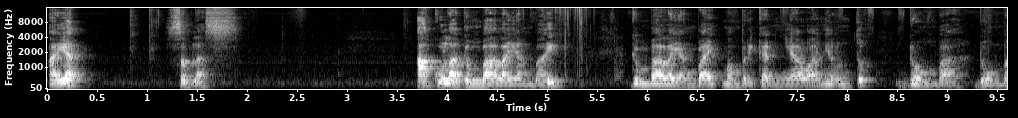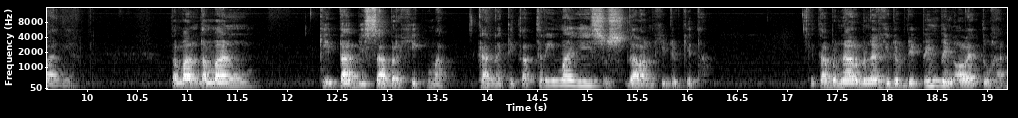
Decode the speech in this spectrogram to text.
ayat 11. Akulah gembala yang baik. Gembala yang baik memberikan nyawanya untuk domba-dombanya. Teman-teman, kita bisa berhikmat karena kita terima Yesus dalam hidup kita. Kita benar-benar hidup dipimpin oleh Tuhan.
